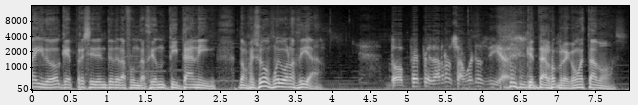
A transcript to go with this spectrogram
Ferreiro, que es presidente de la Fundación Titanic. Don Jesús, muy buenos días. Don Pepe da Rosa, buenos días. ¿Qué tal, hombre? ¿Cómo estamos?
